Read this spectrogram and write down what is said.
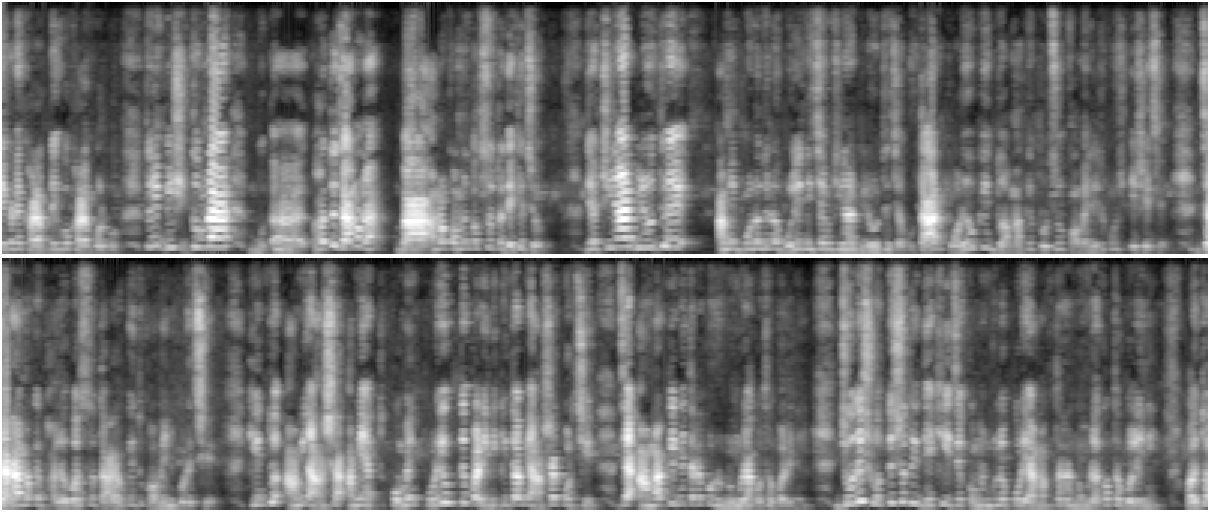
যেখানে খারাপ দেখব, খারাপ বলব। তুমি তোমরা হয়তো জানো না বা আমার কমেন্ট বক্সে তো দেখেছ যে টিনার বিরুদ্ধে আমি কোনোদিনও বলিনি যে আমি টিনার বিরুদ্ধে যাব। তারপরেও কিন্তু আমাকে প্রচুর কমেন্ট এরকম এসেছে। যারা আমাকে ভালোবাসতো তারাও কিন্তু কমেন্ট করেছে। কিন্তু আমি আশা, আমি এত কমেন্ট পড়ে উঠতে পারিনি, কিন্তু আমি আশা করছি যে আমাকে নিয়ে তারা কোনো নোংরা কথা বলেনি। যদি সত্যি সত্যি দেখি যে কমেন্টগুলো পড়ে আমাকে তারা নোংরা কথা বলেনি, হয়তো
